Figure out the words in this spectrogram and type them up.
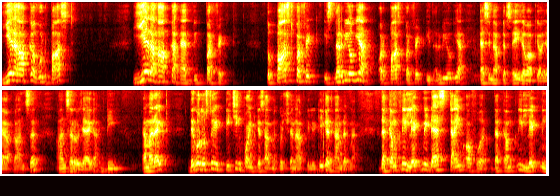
ये रहा आपका वुड पास्ट ये रहा आपका बी परफेक्ट तो पास्ट परफेक्ट इधर भी हो गया और पास्ट परफेक्ट इधर भी हो गया। ऐसे में आपका सही जवाब क्या हो जाएगा आपका आंसर आंसर हो जाएगा डी एम आई राइट देखो दोस्तों, ये टीचिंग पॉइंट के साथ में क्वेश्चन आपके लिए। ठीक है, ध्यान रखना। The company let me dash time off work the company let me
